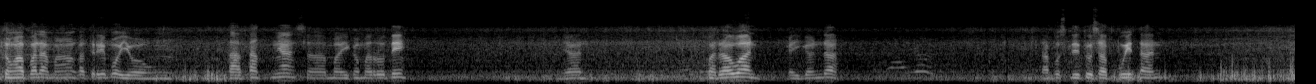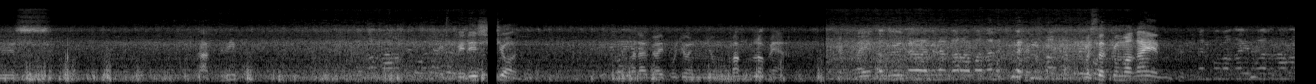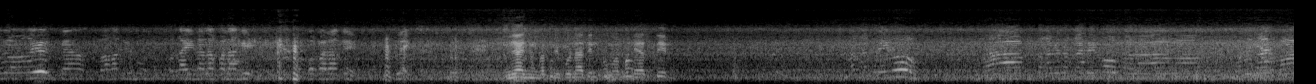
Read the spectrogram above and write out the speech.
Ito nga pala mga katribo, yung tatak niya sa may kamarote. Yan. Parawan, kay ganda. Tapos dito sa puwitan is katribo. Expedition. Malagay po yun yung maklop yan. Kaya tagawin na namin ang karapatan namin. Basta't kumakain. Minsan kumakain wala na magawa ngayon. Kaya mga tribo, pakain na lang palagi. Papalaki. Flex. Yan, yung katribo natin pumapakayat din. Mga tribo, makapunta kami ng kanin mo para na, ma...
